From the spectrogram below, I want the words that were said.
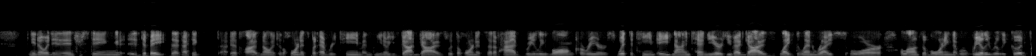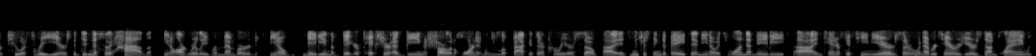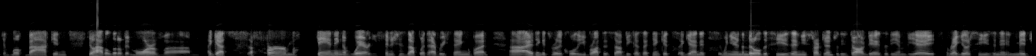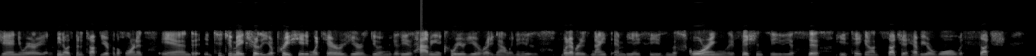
you know, an interesting uh, debate that I think applies not only to the Hornets but every team. And you know, you've got guys with the Hornets that have had really long careers with the team, eight, nine, ten years. You've had guys like Glen Rice or Alonzo Mourning that were really, really good for two or three years, but didn't necessarily have, you know, aren't really remembered, you know, maybe in the bigger picture as being a Charlotte Hornet when you look back at their career. So uh, it's an interesting debate, and you know, it's one that maybe uh, in ten or fifteen years or whenever Terry is done playing, we can look back and you'll have a little bit more of, um, I guess, a firm understanding of where he finishes up with everything. But uh, I think it's really cool that you brought this up because I think it's again, it's when you're in the middle of the season, you start to enter these dog days of the NBA regular season in mid-January, and you know it's been a tough year for the Hornets. And to to make sure that you're appreciating what Terry Rozier is doing because he is having a career year right now in his whatever his ninth NBA season, the scoring, the efficiency, the assists, he's taken on such a heavier role with such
